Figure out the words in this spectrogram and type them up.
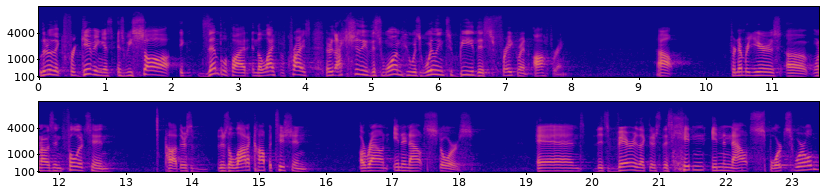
literally like forgiving, as, as we saw exemplified in the life of Christ, there's actually this one who was willing to be this fragrant offering. Now, for a number of years, uh, when I was in Fullerton, uh, there's, there's a lot of competition around in and out stores. And it's very like there's this hidden in and out sports world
